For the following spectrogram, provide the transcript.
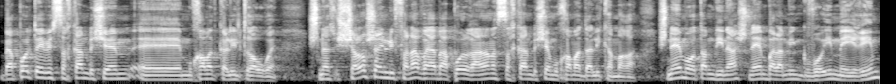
בהפועל תל אביב יש שחקן בשם אה, מוחמד קליל טראורה. שלוש שנים לפניו היה בהפועל רעננה שחקן בשם מוחמד עלי קמרה. שניהם מאותה מדינה, שניהם בלמים גבוהים, מהירים,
